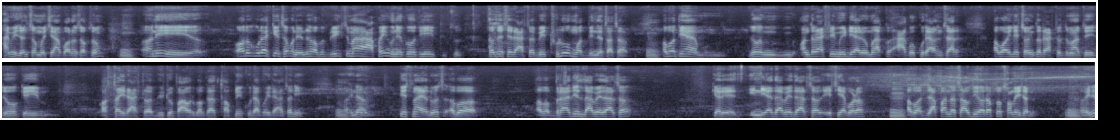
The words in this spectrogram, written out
हामी झन् समस्यामा पर्न सक्छौँ। अनि अरू कुरा के छ भने अब ब्रिक्समा आफै उनीहरूको चाहिँ सदस्य राष्ट्रबिच ठुलो मतभिन्नता छ। अब त्यहाँ जो अन्तर्राष्ट्रिय मिडियाहरूमा आएको आएको कुरा अनुसार अब अहिले संयुक्त राष्ट्रमा चाहिँ जो केही अस्थायी राष्ट्र भिटो पावर भएका थप्ने कुरा भइरहेछ नि। होइन? त्यसमा हेर्नुहोस् अब अब ब्राजिल दावेदार छ के अरे इन्डिया दावेदार छ एसियाबाट। अब जापान र साउदी अरब त छँदैछन्। होइन?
